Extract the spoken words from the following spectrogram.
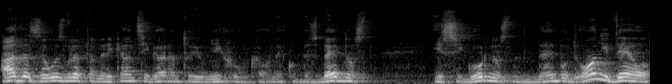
a da za uzvrat Amerikanci garantuju njihovu kao neku bezbednost i sigurnost, da ne budu oni deo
